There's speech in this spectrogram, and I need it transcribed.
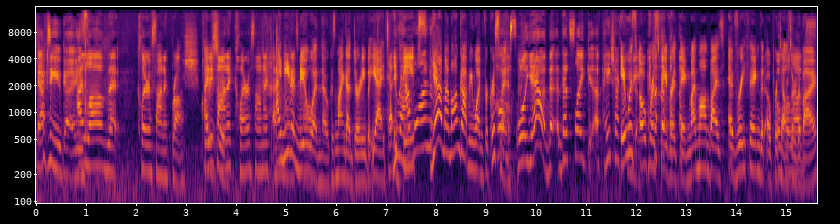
Back to you guys. I love that Clarisonic brush. Clarisonic, Clarisonic. I, I need a new called. one though because mine got dirty. But yeah, it, you it have beeps. one? Yeah, my mom got me one for Christmas. well, yeah, that, that's like a paycheck. It was me. Oprah's favorite thing. My mom buys everything that Oprah, Oprah tells her loves. to buy.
